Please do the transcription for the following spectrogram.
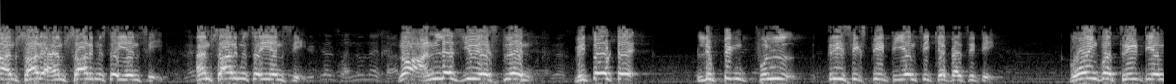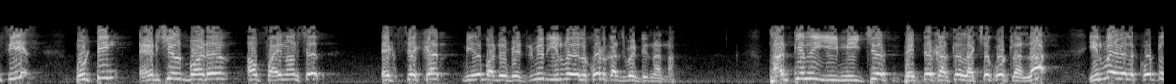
I'm sorry I'm sorry mister ANC I'm sorry mister ANC no unless you explain without lifting full explain without uh, lifting full 360 TMC capacity, going for 3 TMCs, putting additional burden of financial exchequer మీద burden పెట్టి మీరు ఇరవై వేల కోట్లు ఖర్చు పెట్టిందన్నా థర్టీ ఈ మీ ఇచ్చిన పెట్టే ఖర్చు లక్ష కోట్లల్లా ఇరవై వేల కోట్లు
